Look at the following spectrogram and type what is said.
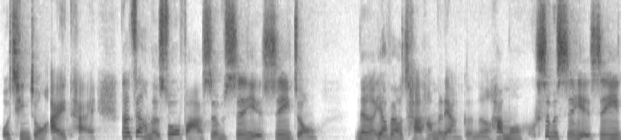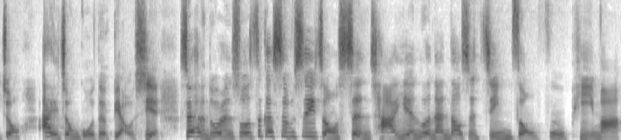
我亲中爱台。那这样的说法是不是也是一种？那要不要查他们两个呢？他们是不是也是一种爱中国的表现？所以很多人说这个是不是一种审查言论？难道是警总复辟吗？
